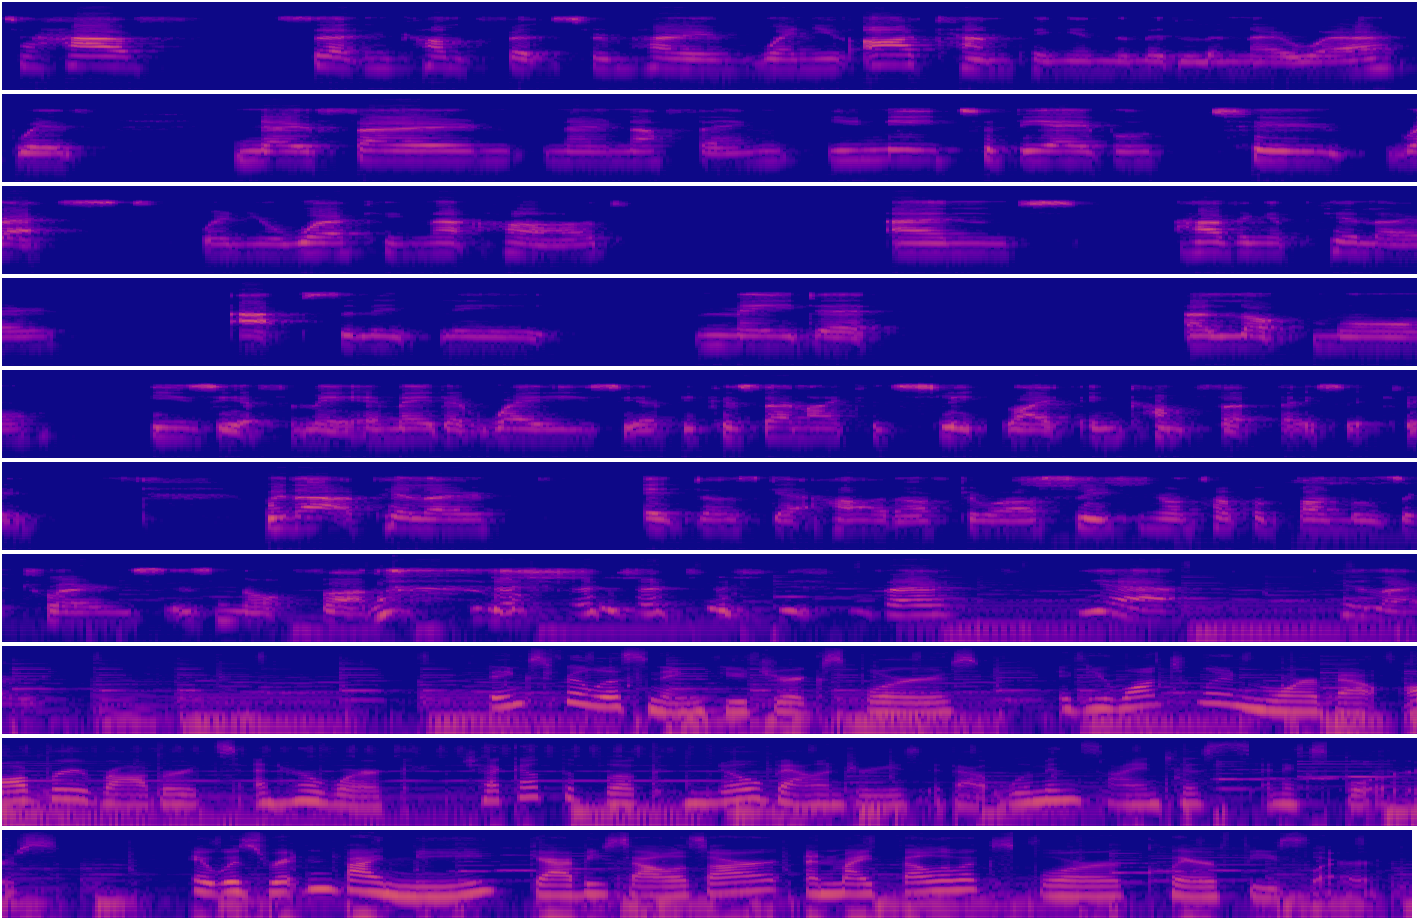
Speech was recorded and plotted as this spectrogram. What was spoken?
to have certain comforts from home when you are camping in the middle of nowhere with no phone, no nothing. You need to be able to rest when you're working that hard. And having a pillow absolutely made it a lot more easier for me. It made it way easier because then I could sleep like in comfort basically. Without a pillow, it does get hard after a while. Sleeping on top of bundles of clothes is not fun. so, yeah, pillow. Thanks for listening, future explorers. If you want to learn more about Aubrey Roberts and her work, check out the book No Boundaries about women scientists and explorers. It was written by me, Gabby Salazar, and my fellow explorer, Clare Fieseler.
